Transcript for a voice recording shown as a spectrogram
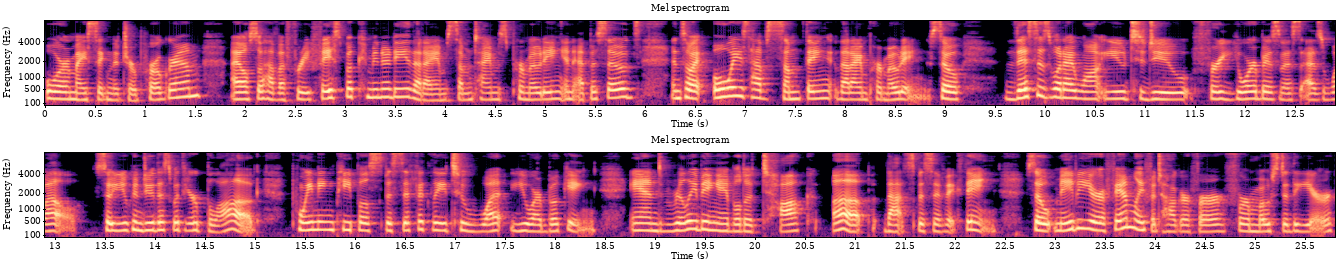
or my signature program. I also have a free Facebook community that I am sometimes promoting in episodes. And so I always have something that I'm promoting. So this is what I want you to do for your business as well. So you can do this with your blog, pointing people specifically to what you are booking and really being able to talk up that specific thing. So maybe you're a family photographer for most of the year,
